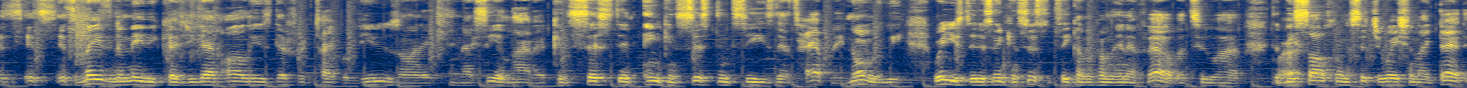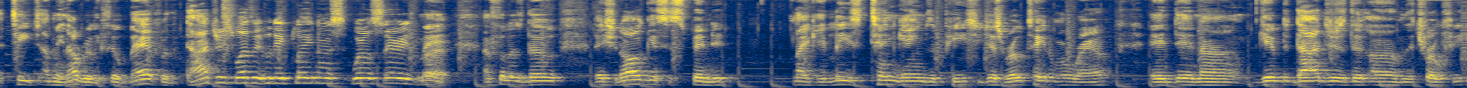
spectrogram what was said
it's it's it's amazing to me because you got all these different type of views on it, and I see a lot of consistent inconsistencies that's happening. Normally, we we're used to this inconsistency coming from the NFL, but to uh, to right. be soft on a situation like that to teach, I mean, I really feel bad for the Dodgers. Was it who they played in the World Series? Man, right. I feel as though they should all get suspended, like at least ten games apiece. You just rotate them around, and then uh, give the Dodgers the um, the trophy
